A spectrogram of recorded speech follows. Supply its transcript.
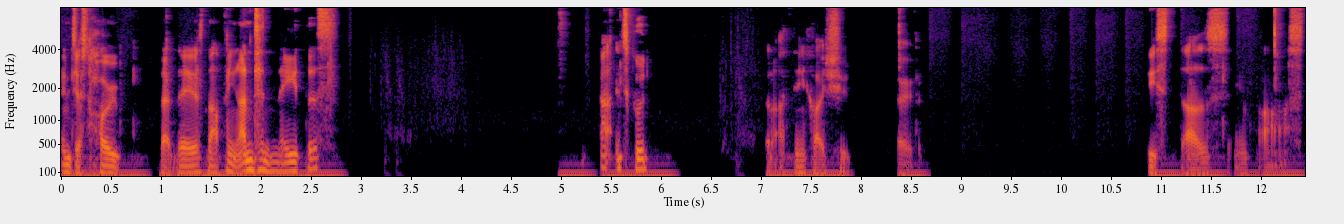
and just hope that there's nothing underneath this. Uh, it's good, but I think I should go. This does seem fast.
